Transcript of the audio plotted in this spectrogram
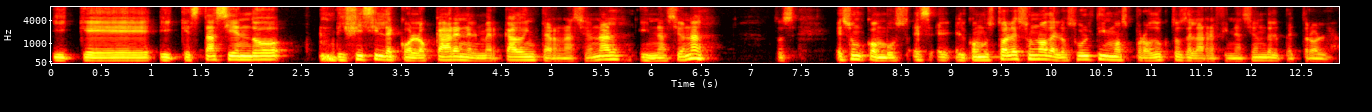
y que, y que está siendo difícil de colocar en el mercado internacional y nacional. Entonces, es un es, el combustóleo es uno de los últimos productos de la refinación del petróleo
